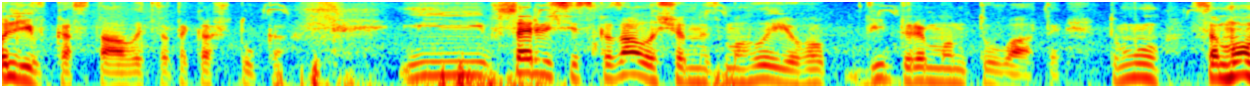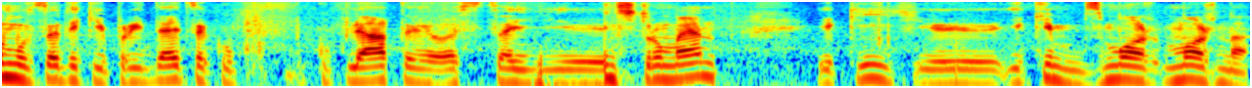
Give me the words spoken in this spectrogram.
олівка ставиться така штука. І в сервісі сказали, що не змогли його відремонтувати. Тому самому все-таки прийдеться куп- купляти ось цей е, інструмент, який, е, яким змож, можна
